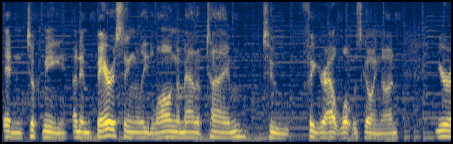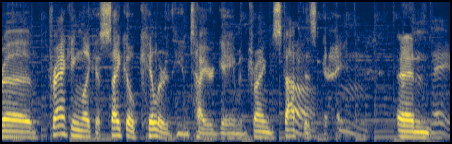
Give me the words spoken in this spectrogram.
It took me an embarrassingly long amount of time to figure out what was going on. You're uh, tracking like a psycho killer the entire game and trying to stop Oh, this guy. hmm, And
